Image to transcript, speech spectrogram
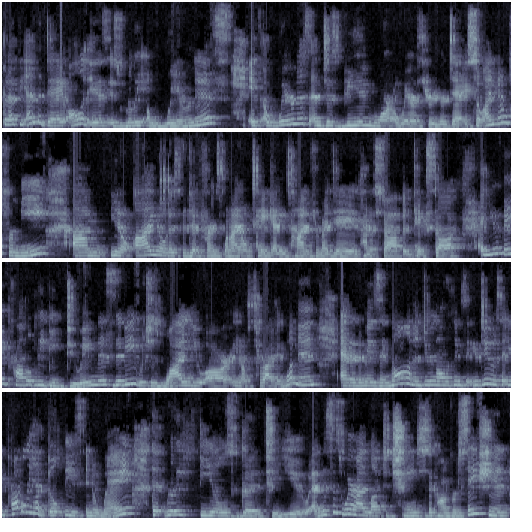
but at the end of the day, all it is is really awareness. It's awareness and just being more aware through your day. So I know for me, um, you know, I notice the difference when I don't take any time through my day and kind of stop and take stock. And you may probably be doing this, Zibby, which is why you are, you know, thriving woman and an amazing mom and doing all the things that you do, is that you probably have built these in a way that really feels good to you. And this is where I love to change the conversation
